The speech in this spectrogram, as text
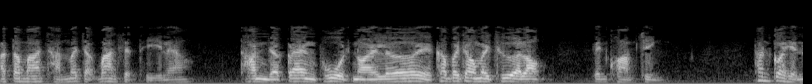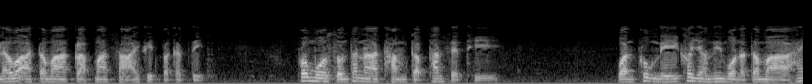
อาตมาฉันมาจากบ้านเศรษฐีแล้ว ท่านอย่าแกล้งพูดหน่อยเลยข้าพเจ้าไม่เชื่อหรอกเป็นความจริง ท่านก็เห็นแล้วว่าอาตมากลับมาสายผิดปกติ เพราะมัวสนทนาธรรมกับท่านเศรษฐี วันพรุ่งนี้เขายังนิมนต์อาตมาให้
